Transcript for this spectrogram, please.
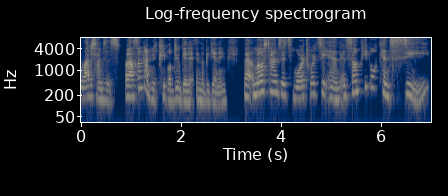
a lot of times it's well sometimes people do get it in the beginning but most times it's more towards the end and some people can see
